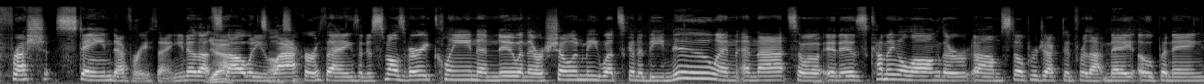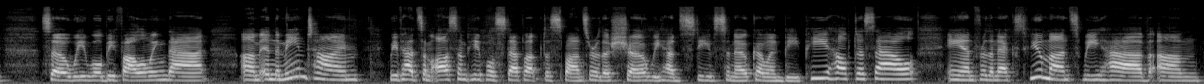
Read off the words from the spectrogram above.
fresh stained everything. You know that Yeah, smell when you that's awesome. lacquer things and it smells very clean and new and they were showing me what's going to be new and, and that. So it is coming along. They're um, still projected for that May opening. So we will be following that. Um, in the meantime, we've had some awesome people step up to sponsor the show. We had Steve Sunoco and BP helped us out. And for the next few months, we have um,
